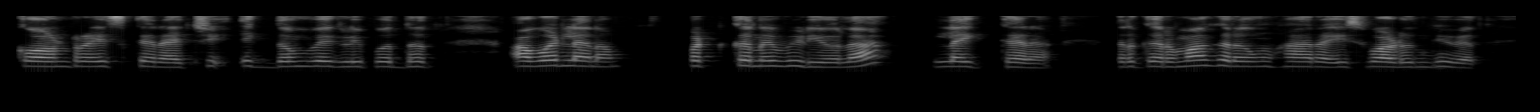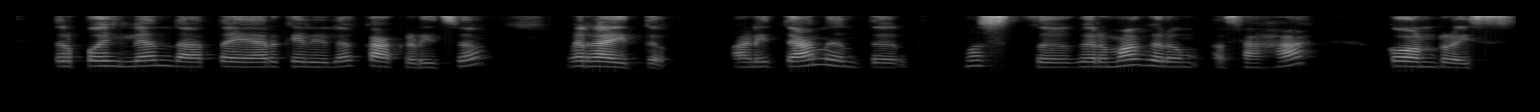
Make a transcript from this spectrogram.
कॉर्न राईस करायची एकदम वेगळी पद्धत. आवडला ना? पटकन व्हिडिओला लाईक करा. तर गरमागरम हा राईस वाढून घेऊयात. तर पहिल्यांदा तयार केलेलं काकडीचं रायतं आणि त्यानंतर मस्त गरमागरम असा हा कॉर्न राईस.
